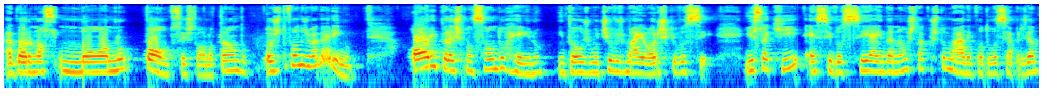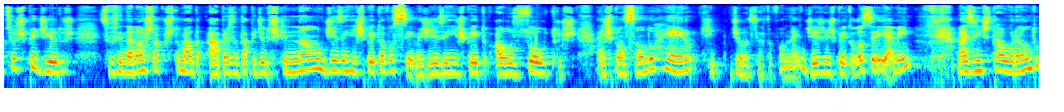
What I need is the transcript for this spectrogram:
Agora, o nosso nono ponto, vocês estão anotando? Hoje eu estou falando devagarinho. Ore pela expansão do reino, então os motivos maiores que você. Isso aqui é se você ainda não está acostumado, enquanto você apresenta os seus pedidos, se você ainda não está acostumado a apresentar pedidos que não dizem respeito a você, mas dizem respeito aos outros. A expansão do reino, que de uma certa forma né, diz respeito a você e a mim, mas a gente está orando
